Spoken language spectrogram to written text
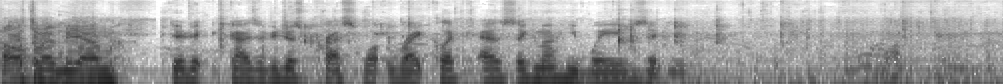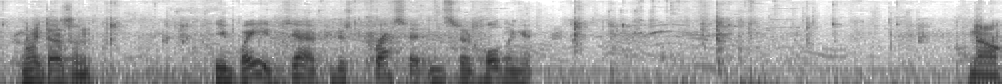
Ultimate BM. Dude, guys, if you just press wa- right click as Sigma, he waves at you. What? No, he doesn't. He waves, yeah, if you just press it instead of holding it. No.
